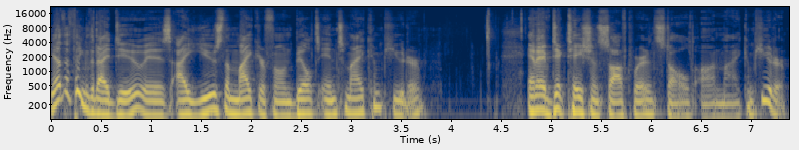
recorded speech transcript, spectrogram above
The other thing that I do is I use the microphone built into my computer, and I have dictation software installed on my computer.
